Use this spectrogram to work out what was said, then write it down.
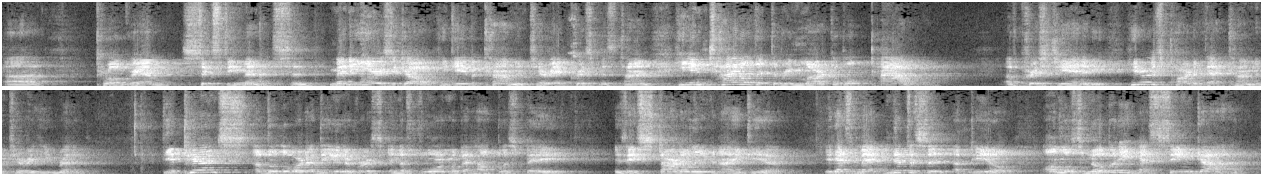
uh, program 60 Minutes. And many years ago, he gave a commentary at Christmas time. He entitled it The Remarkable Power of Christianity. Here is part of that commentary he read. The appearance of the Lord of the universe in the form of a helpless babe is a startling idea. It has magnificent appeal. Almost nobody has seen God,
